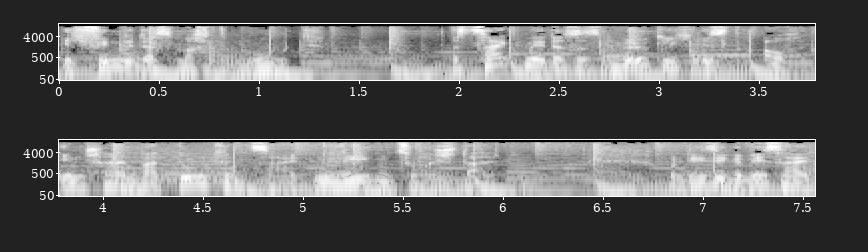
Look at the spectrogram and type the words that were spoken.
Ich finde, das macht Mut. Es zeigt mir, dass es möglich ist, auch in scheinbar dunklen Zeiten Leben zu gestalten. Und diese Gewissheit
